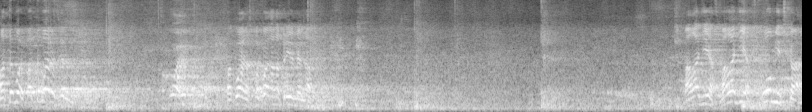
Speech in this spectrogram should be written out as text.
Под тобой, под тобой разверни. Спокойно, спокойно на приеме надо. Молодец, молодец, умничка.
